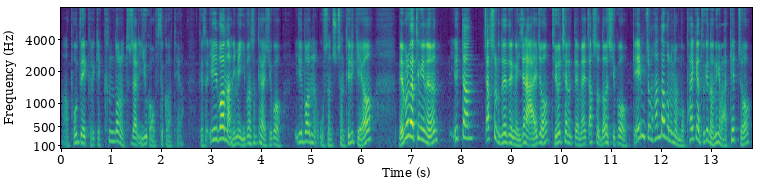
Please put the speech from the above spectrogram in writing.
어, 보드에 그렇게 큰 돈을 투자할 이유가 없을 것 같아요. 그래서 1번 아니면 2번 선택하시고 1번을 우선 추천드릴게요. 메모리 같은 경우는 일단 짝수로 넣어야 되는 거 이제는 알죠? dual channel 때문에 짝수 넣으시고 게임 좀 한다 그러면 뭐 8기가 2개 넣는 게 맞겠죠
